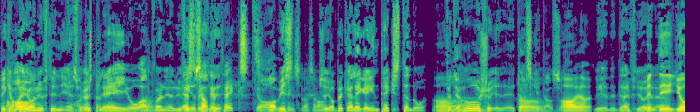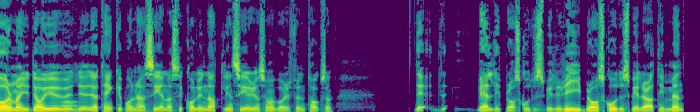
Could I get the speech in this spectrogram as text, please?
Det kan man Jaha. göra nu för tiden i SVT det. Play och allt vad det är. Det finns SVT alltid... Text. Ja, visst. Det alltså, ja. Så jag brukar lägga in texten då, för att jag hör så eh, taskigt alltså. Ja, ja. Det, det är därför jag Men gör det gör man ju. Det har ju det, jag tänker på den här senaste Colin Nutlin-serien som har börjat för en tag sedan. Det, det, väldigt bra skådespeleri, bra skådespelare och allting, men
